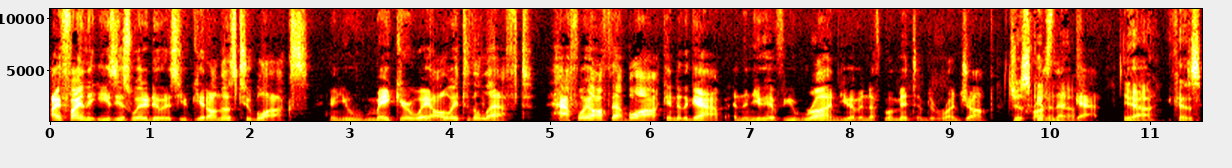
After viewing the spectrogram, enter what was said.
I find the easiest way to do it is you get on those two blocks and you make your way all the way to the left, halfway off that block into the gap, and then you if you run, you have enough momentum to run jump just across that enough. gap. Yeah, because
